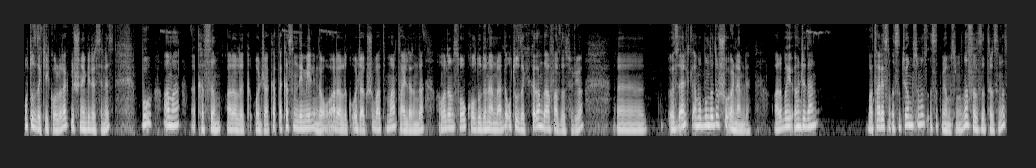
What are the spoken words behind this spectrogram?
30 dakika olarak düşünebilirsiniz. Bu ama Kasım, Aralık, Ocak hatta Kasım demeyelim de o Aralık, Ocak, Şubat, Mart aylarında havaların soğuk olduğu dönemlerde 30 dakikadan daha fazla sürüyor. Ee, özellikle ama bunda da şu önemli. Arabayı önceden bataryasını ısıtıyor musunuz, ısıtmıyor musunuz? Nasıl ısıtırsınız?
